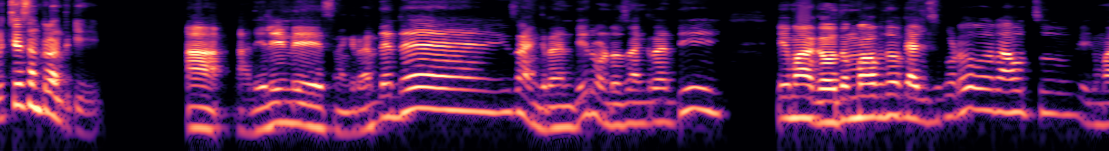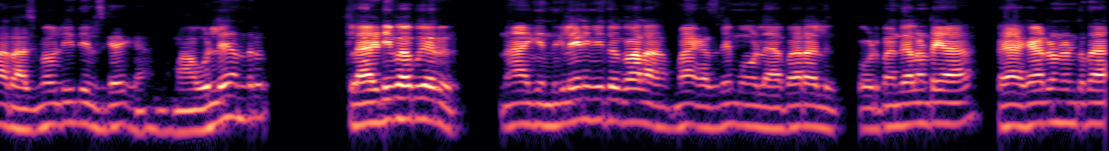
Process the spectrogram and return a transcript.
వచ్చే సంక్రాంతికి? ఆ అదేలేండి సంక్రాంతి అంటే ఈ సంక్రాంతి రెండో సంక్రాంతి ఇక మా గౌతమ్ బాబుతో కలిసి కూడా రావచ్చు. ఇక మా రాజమౌళి తెలుసుగా ఇక మా ఊళ్ళే అందరూ. క్లారిటీ బాబు గారు నాకు ఎందుకు లేని మీతో గోల? మాకు అసలే మూడు వ్యాపారాలు కోడి పందాలు ఉంటాయా? పేకాట ఉంటుందా?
